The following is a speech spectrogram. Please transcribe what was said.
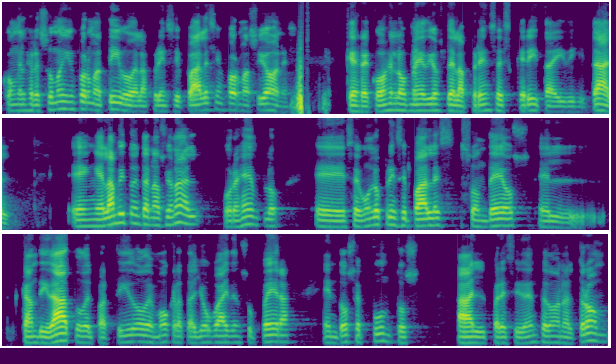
con el resumen informativo de las principales informaciones que recogen los medios de la prensa escrita y digital. En el ámbito internacional, por ejemplo, eh, según los principales sondeos, el candidato del Partido Demócrata, Joe Biden, supera en 12 puntos al presidente Donald Trump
